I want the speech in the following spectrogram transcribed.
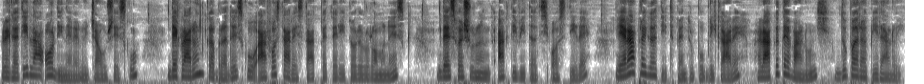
pregătit la ordinele lui Ceaușescu, declarând că Brădescu a fost arestat pe teritoriul românesc, desfășurând activități ostile, era pregătit pentru publicare la câteva luni după răpirea lui.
